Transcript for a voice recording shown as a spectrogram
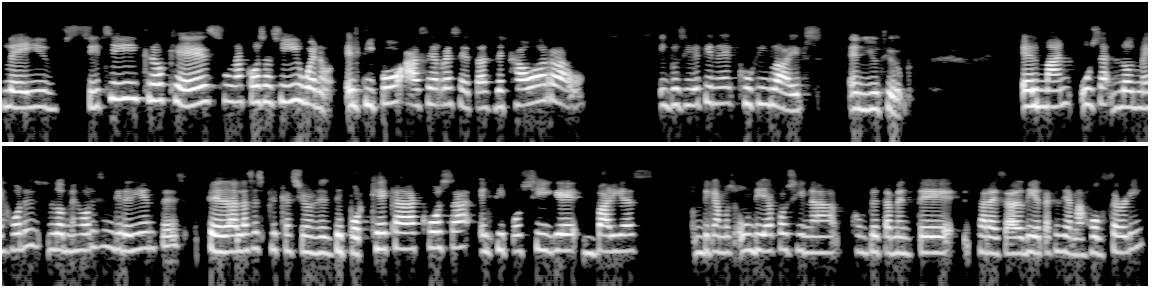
Slave City, creo que es una cosa así. Bueno, el tipo hace recetas de cabo a rabo, inclusive tiene cooking lives en YouTube. El man usa los mejores, los mejores ingredientes, te da las explicaciones de por qué cada cosa, el tipo sigue varias, digamos, un día cocina completamente para esa dieta que se llama Whole 30,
